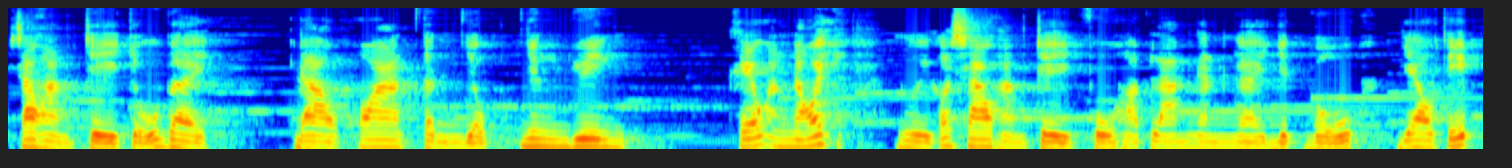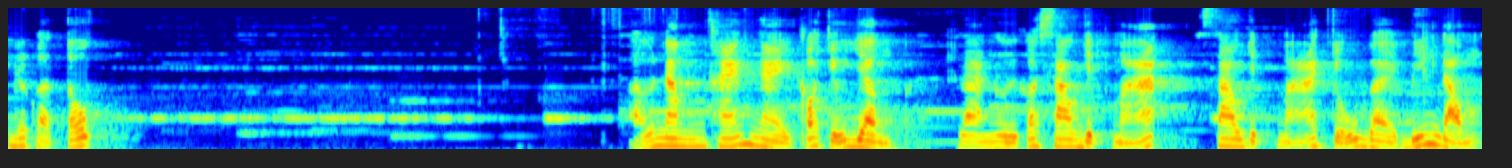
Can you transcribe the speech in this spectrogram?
sao hàm trì chủ về đào hoa tình dục nhân duyên khéo ăn nói người có sao hàm trì phù hợp làm ngành nghề dịch vụ giao tiếp rất là tốt ở năm tháng ngày có chữ dần, là người có sao dịch mã. Sao dịch mã chủ về biến động.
